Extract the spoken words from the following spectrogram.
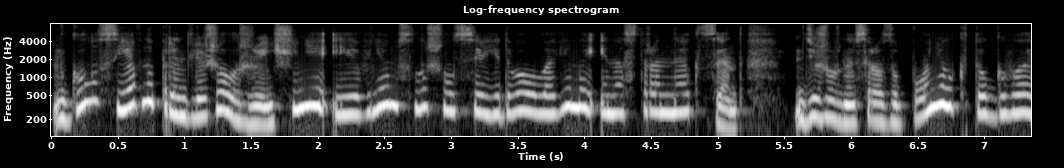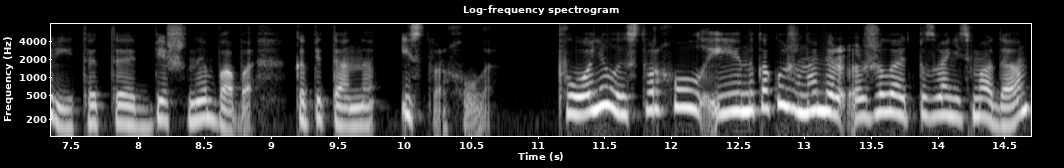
Голос явно принадлежал женщине, и в нем слышался едва уловимый иностранный акцент. Дежурный сразу понял, кто говорит. Это бешеная баба, капитана Иствархола. «Понял, Иствархол. И на какой же номер желает позвонить мадам?»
